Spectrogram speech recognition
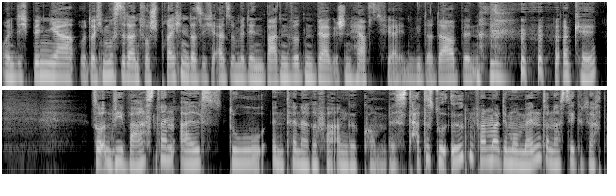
Und ich bin ja, oder ich musste dann versprechen, dass ich also mit den baden-württembergischen Herbstferien wieder da bin. okay. So, und wie war es dann, als du in Teneriffa angekommen bist? Hattest du irgendwann mal den Moment und hast dir gedacht,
